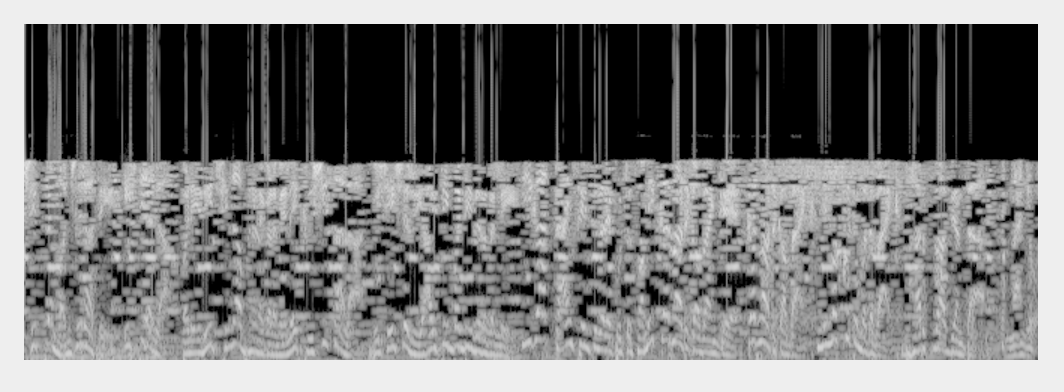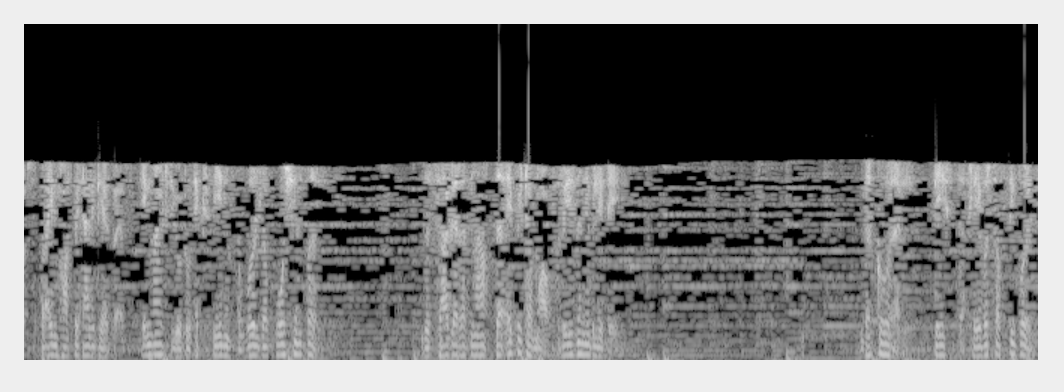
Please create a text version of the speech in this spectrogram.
ಕ್ಷಿಪ್ರ ಮಂಜೂರಾತಿ. ಇಷ್ಟೇ ಅಲ್ಲ ಪಡೆಯಿರಿ ಚಿನ್ನಾಭರಣಗಳ ಮೇಲೆ ಕೃಷಿ ಸಾಲ. ವಿಶೇಷ ರಿಯಾಯಿತಿ ಬಡ್ಡಿ ದರದಲ್ಲಿ. ಈಗ ಥ್ಯಾಂಕ್ಸ್ ಹೇಳ್ತಿದ್ದಾರೆ ಪುಟ್ಟುಸ್ವಾಮಿ ಕರ್ನಾಟಕ ಬ್ಯಾಂಕ್ಗೆ. ಕರ್ನಾಟಕ ಬ್ಯಾಂಕ್, ನಿಮ್ಮ ಕುಟುಂಬದ ಬ್ಯಾಂಕ್. ಭಾರತದಾದ್ಯಂತ. Mangalore's Prime Hospitality Address invites you to experience the world of Ocean Pearl. The Sagar Ratna, the epitome of reasonability. The coral, taste the flavors of the world.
